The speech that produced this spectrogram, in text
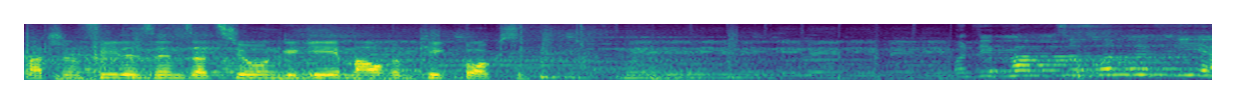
hat schon viele Sensationen gegeben, auch im Kickboxen. Und wir kommen zur Runde 4.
